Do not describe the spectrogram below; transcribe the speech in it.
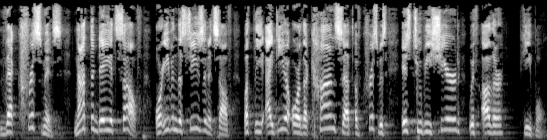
that Christmas, not the day itself, or even the season itself, but the idea or the concept of Christmas is to be shared with other people.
